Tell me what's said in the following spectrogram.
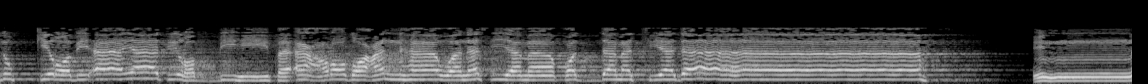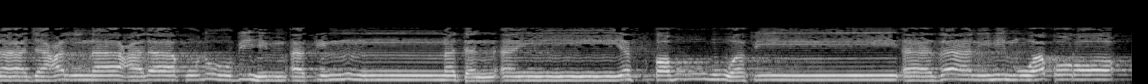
ذكر بآيات ربه فأعرض عنها ونسي ما قدمت يداه إنا جعلنا على قلوبهم أكنة أن يفقهوه وفي آذانهم وقرا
